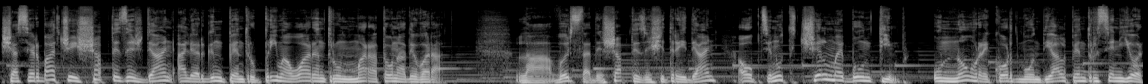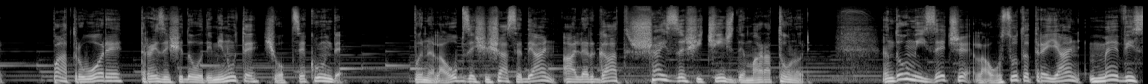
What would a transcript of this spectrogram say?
și a serbat cei 70 de ani alergând pentru prima oară într-un maraton adevărat. La vârsta de 73 de ani a obținut cel mai bun timp, un nou record mondial pentru seniori, 4 ore, 32 de minute și 8 secunde. Până la 86 de ani a alergat 65 de maratonuri. În 2010, la 103 ani, Mavis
